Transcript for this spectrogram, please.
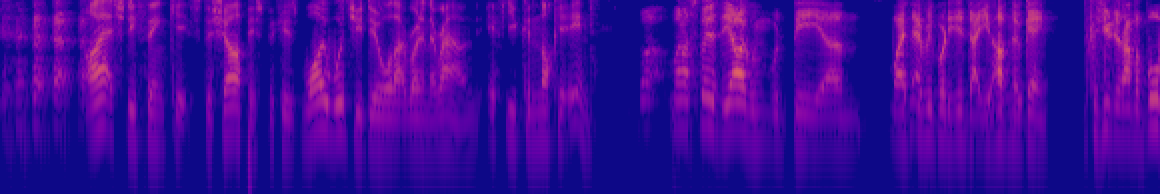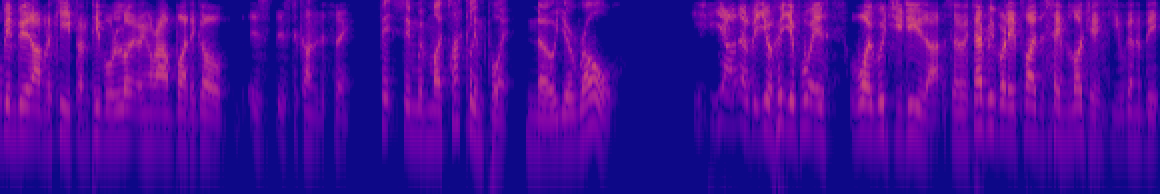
I actually think it's the sharpest because why would you do all that running around if you can knock it in? Well, well, I suppose the argument would be, um, well, if everybody did that, you have no game because you just have a ball being beat out by the keeper and people loitering around by the goal. Is is the kind of the thing. Fits in with my tackling point. Know your role. Yeah, no, but your your point is, why would you do that? So if everybody applied the same logic, you're going to be.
